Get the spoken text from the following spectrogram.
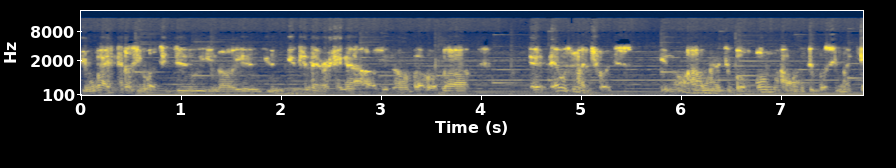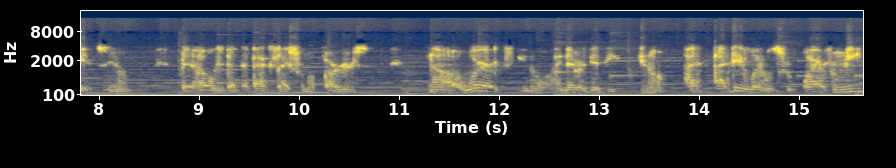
your wife tells you what to do. You know, you you, you can never hang out. You know, blah blah blah. It, that was my choice. You know, I wanted to go home. I wanted to go see my kids. You know, but I always got the backslash from my partners. Now at work, you know, I never did the, you know, I, I did what was required from me,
